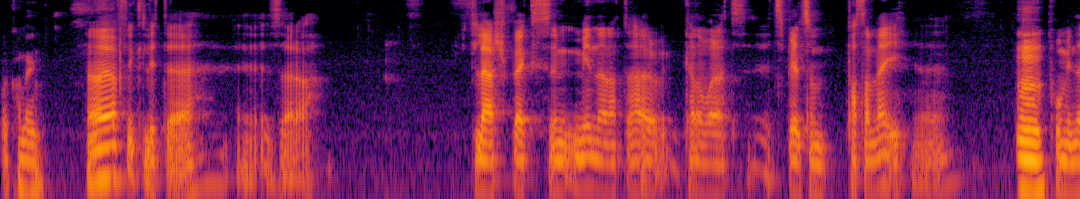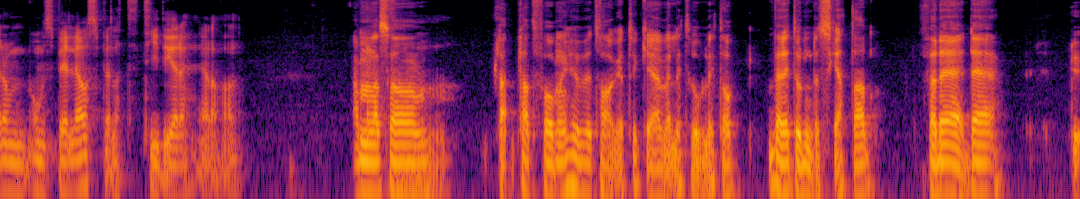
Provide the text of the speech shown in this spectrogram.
Jag kollar in. Ja, jag fick lite eh, sådär flashbacks minnen att det här kan vara ett, ett spel som passar mig. Eh, Mm. påminner om, om spel jag har spelat tidigare i alla fall. Ja, men alltså, pla plattformen i huvudtaget tycker jag är väldigt roligt och väldigt underskattad. För det, det du,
